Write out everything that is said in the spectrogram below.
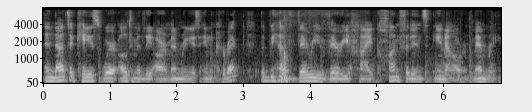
And that's a case where ultimately our memory is incorrect, but we have very, very high confidence in our memory.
